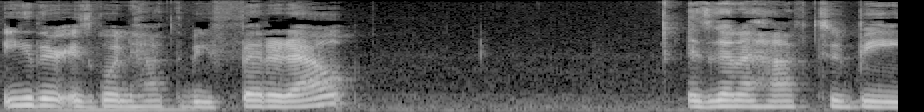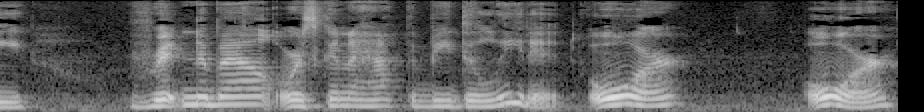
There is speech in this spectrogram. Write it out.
either is going to have to be fetted out, is gonna have to be written about, or it's gonna have to be deleted, or or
